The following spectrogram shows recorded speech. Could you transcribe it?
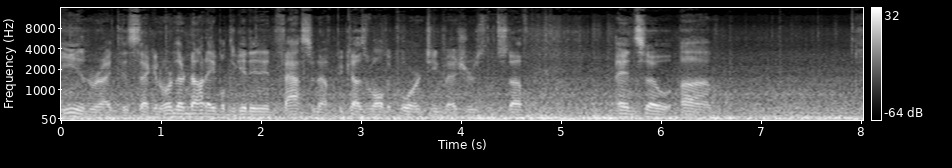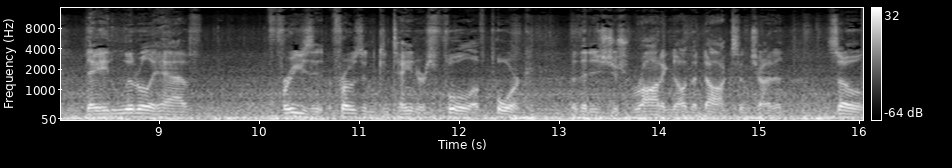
in right this second, or they're not able to get it in fast enough because of all the quarantine measures and stuff. And so um, they literally have freezing, frozen containers full of pork that is just rotting on the docks in China. So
